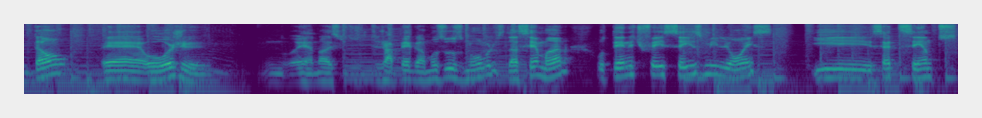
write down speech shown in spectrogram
Então, é, hoje, é, nós já pegamos os números da semana. O Tenet fez 6 milhões e 700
